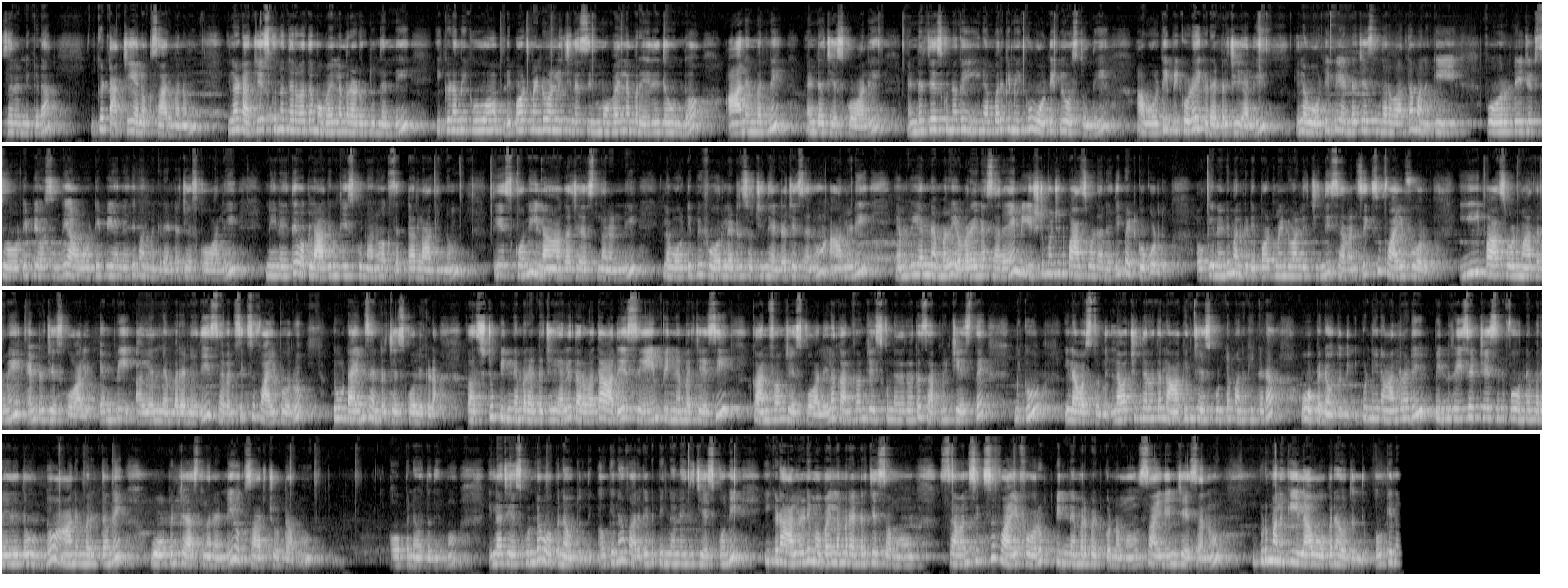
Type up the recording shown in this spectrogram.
చూసారండి ఇక్కడ. ఇక్కడ టచ్ చేయాలి ఒకసారి మనం. ఇలా టచ్ చేసుకున్న తర్వాత మొబైల్ నెంబర్ అడుగుతుందండి. ఇక్కడ మీకు డిపార్ట్మెంట్ వాళ్ళు ఇచ్చిన సిమ్ మొబైల్ నెంబర్ ఏదైతే ఉందో ఆ నెంబర్ని ఎంటర్ చేసుకోవాలి. ఎంటర్ చేసుకున్నాక ఈ నెంబర్కి మీకు ఓటీపీ వస్తుంది. ఆ ఓటీపీ కూడా ఇక్కడ ఎంటర్ చేయాలి. ఇలా ఓటీపీ ఎంటర్ చేసిన తర్వాత మనకి ఫోర్ డిజిట్స్ ఓటీపీ వస్తుంది. ఆ ఓటీపీ అనేది మనం ఇక్కడ ఎంటర్ చేసుకోవాలి. నేనైతే ఒక లాగిన్ తీసుకున్నాను. ఒక సెక్టార్ లాగిన్ తీసుకొని ఇలాగా చేస్తున్నానండి. ఇలా ఓటీపీ ఫోర్ లెటర్స్ వచ్చింది. ఎంటర్ చేశాను. ఆల్రెడీ ఎంపీఎన్ నెంబరు ఎవరైనా సరే మీ ఇష్టం వచ్చిన పాస్వర్డ్ అనేది పెట్టుకోకూడదు. ఓకేనండి? మనకి డిపార్ట్మెంట్ వాళ్ళు ఇచ్చింది సెవెన్ సిక్స్ ఫైవ్ ఫోర్ ఈ పాస్వర్డ్ మాత్రమే ఎంటర్ చేసుకోవాలి. ఎంపీఐఎన్ నెంబర్ అనేది seven six five four two times enter చేసుకోవాలి ఇక్కడ. ఫస్ట్ పిన్ నెంబర్ ఎంటర్ చేయాలి తర్వాత అదే సేమ్ పిన్ నెంబర్ చేసి కన్ఫర్మ్ చేసుకోవాలి. ఇలా కన్ఫర్మ్ చేసుకున్న తర్వాత సబ్మిట్ చేస్తే మీకు ఇలా వస్తుంది. ఇలా వచ్చిన తర్వాత లాగిన్ చేసుకుంటే మనకి ఇక్కడ ఓపెన్ అవుతుంది. ఇప్పుడు నేను ఆల్రెడీ పిన్ రీసెట్ చేసిన ఫోన్ నెంబర్ ఏదైతే ఉందో ఆ నెంబర్తోనే ఓపెన్ చేస్తున్నానండి. ఒకసారి చూద్దాము. ఓపెన్ అవుతుందేమో. ఇలా చేసుకుంటే ఓపెన్ అవుతుంది. ఓకేనా? ఫర్గెట్ పిన్ అనేది చేసుకొని ఇక్కడ ఆల్రెడీ మొబైల్ నెంబర్ ఎంటర్ చేసాము. Seven six five four pin number పెట్టుకున్నాము. సైన్ ఇన్ చేశాను. ఇప్పుడు మనకి ఇలా ఓపెన్ అవుతుంది. ఓకేనా?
